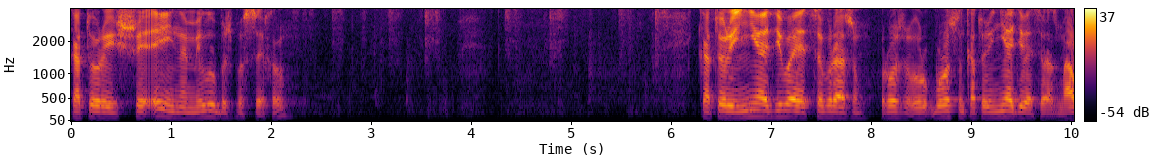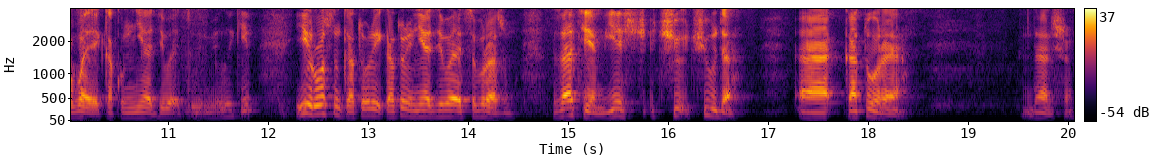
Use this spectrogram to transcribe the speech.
Который шеэйна милубаш басехал, который не одевается в разум, Ростон, который не одевается в разум, Авая, как он не одевается в имя и Ростон, который, который не одевается в разум. Затем есть чудо, э, которое дальше.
